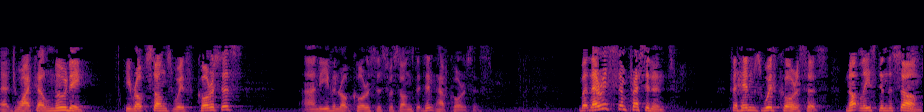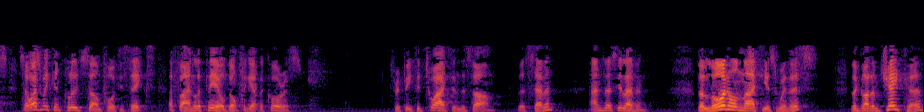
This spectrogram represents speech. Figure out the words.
uh, Dwight L. Moody. He wrote songs with choruses, and he even wrote choruses for songs that didn't have choruses. But there is some precedent for hymns with choruses, not least in the Psalms. So as we conclude Psalm 46, a final appeal. Don't forget the chorus. It's repeated twice in the Psalm, verse 7 and verse 11. The Lord Almighty is with us. The God of Jacob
